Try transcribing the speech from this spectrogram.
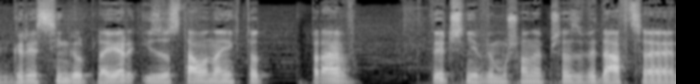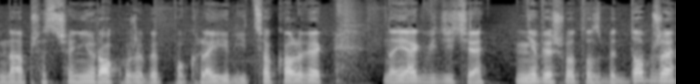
gry single player i zostało na nich to praktycznie wymuszone przez wydawcę na przestrzeni roku, żeby pokleili cokolwiek. No i jak widzicie, nie wyszło to zbyt dobrze.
